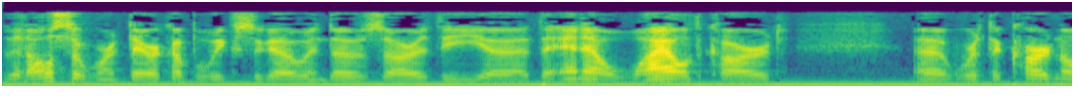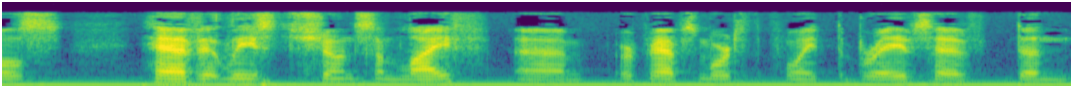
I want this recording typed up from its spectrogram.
that also weren't there a couple weeks ago, and those are the uh, the NL Wild Card, uh, where the Cardinals have at least shown some life, um, or perhaps more to the point, the Braves have done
